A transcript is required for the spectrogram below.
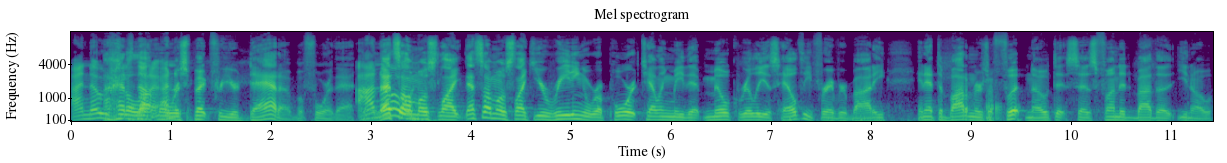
I know I had a lot more know- respect for your data before that. I though. That's almost like that's almost like you're reading a report telling me that milk really is healthy for everybody, and at the bottom there's a footnote that says funded by the you know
